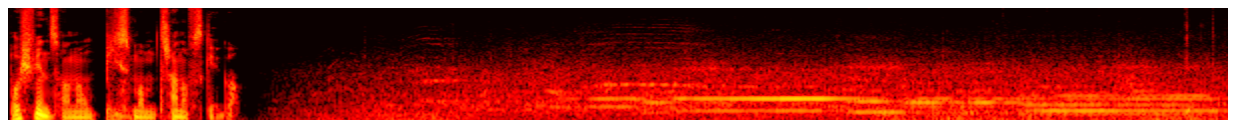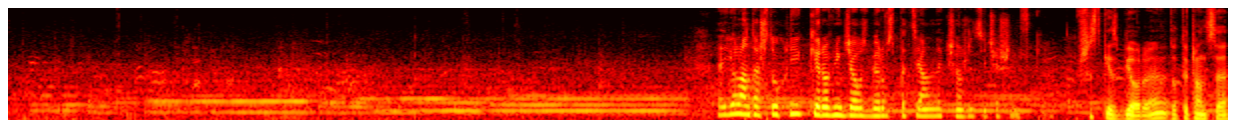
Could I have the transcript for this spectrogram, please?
poświęconą pismom Trzanowskiego. Jolanta Sztuchlik, kierownik działu zbiorów specjalnych Książycy Cieszyńskiej. Wszystkie zbiory dotyczące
